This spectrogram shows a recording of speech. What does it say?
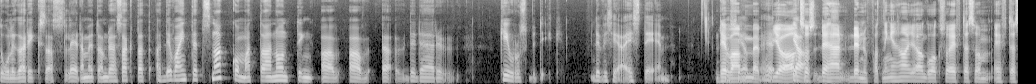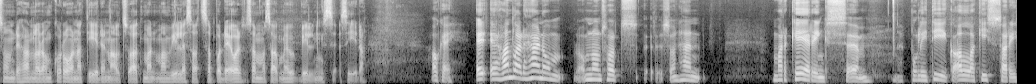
olika riksdagsledamöter om det har sagt att, att det var inte ett snack om att ta någonting av, av, av det där Kiurus butik, det vill säga STM. Det var, ja, alltså Det här, den uppfattningen har jag också eftersom, eftersom det handlar om coronatiden, alltså att man, man ville satsa på det. Och samma sak med utbildningssidan. Okej. Okay. Handlar det här om, om någon sorts sån här markeringspolitik? Alla kissar i,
